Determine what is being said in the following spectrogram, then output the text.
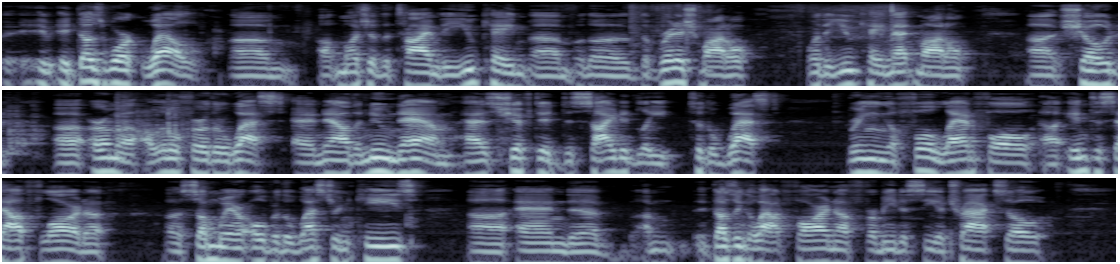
it, it does work well um, uh, much of the time. The UK, um, the the British model or the UK Met model uh, showed uh, Irma a little further west, and now the new NAM has shifted decidedly to the west, bringing a full landfall uh, into South Florida, somewhere over the Western Keys. and um, it doesn't go out far enough for me to see a track. So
